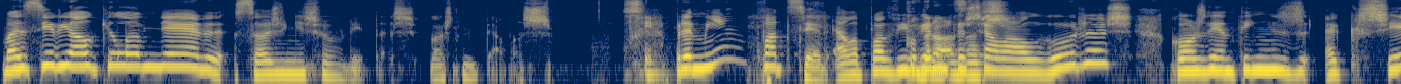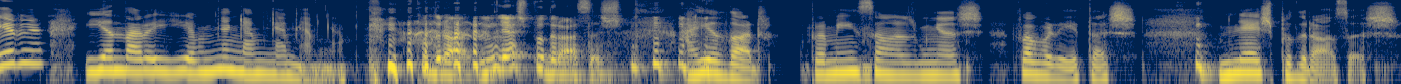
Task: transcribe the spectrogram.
uma serial killer mulher. São as minhas favoritas. Gosto muito delas. Sim. Para mim, pode ser. Ela pode viver num Poderosas. castelo a alguras, com os dentinhos a crescer e andar aí a. nham, nham, nham, nham, nham. Podero... Mulheres poderosas. Ai, adoro. Para mim são as minhas favoritas. Mulheres poderosas.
